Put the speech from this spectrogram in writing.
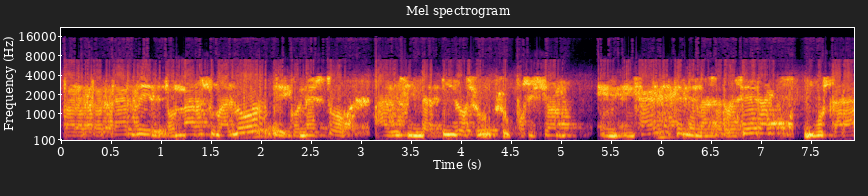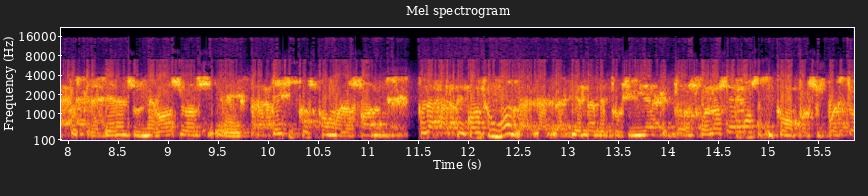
para tratar de detonar su valor. con esto ha desinvertido su, su posición en, en Heineken, en la cervecera, y buscará pues crecer en sus negocios eh, estratégicos como lo son pues, la parte de consumo, las tiendas de proximidad que todos conocemos, así como por supuesto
